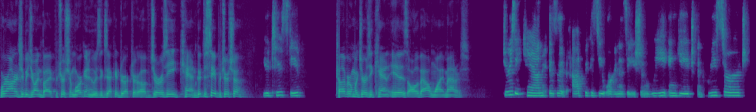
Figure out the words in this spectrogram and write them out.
We're honored to be joined by Patricia Morgan, who is Executive Director of Jersey Can. Good to see you, Patricia. You too, Steve. Tell everyone what Jersey Can is all about and why it matters. Jersey Can is an advocacy organization. We engage in research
